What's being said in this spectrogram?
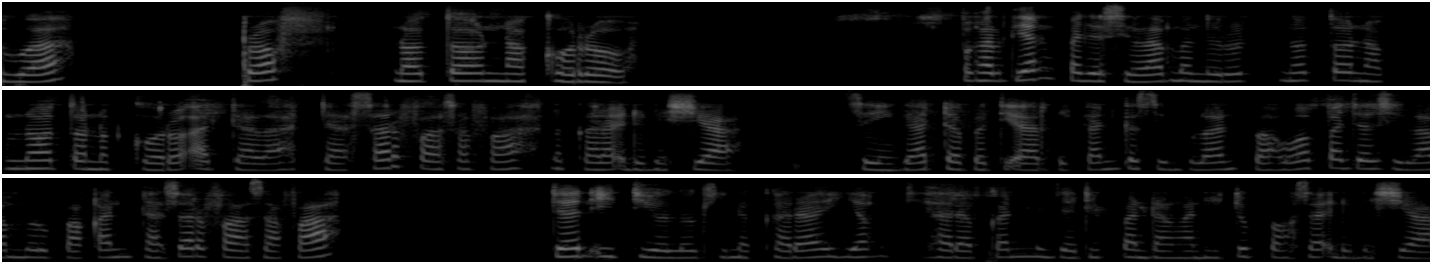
2. Prof. Noto Nagoro Pengertian Pancasila menurut Noto, Nagoro adalah dasar falsafah negara Indonesia, sehingga dapat diartikan kesimpulan bahwa Pancasila merupakan dasar falsafah dan ideologi negara yang diharapkan menjadi pandangan hidup bangsa Indonesia,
